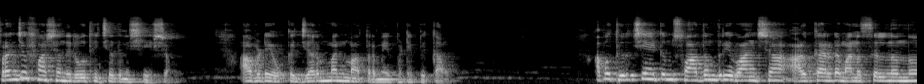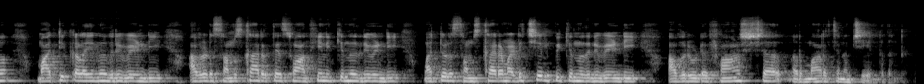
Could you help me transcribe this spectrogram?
ഫ്രഞ്ച് ഭാഷ നിരോധിച്ചതിന് ശേഷം അവിടെയൊക്കെ ജർമ്മൻ മാത്രമേ പഠിപ്പിക്കാവൂ. അപ്പോൾ തീർച്ചയായിട്ടും സ്വാതന്ത്ര്യ വാഞ്ച ആൾക്കാരുടെ മനസ്സിൽ നിന്ന് മാറ്റിക്കളയുന്നതിന് വേണ്ടി അവരുടെ സംസ്കാരത്തെ സ്വാധീനിക്കുന്നതിന് വേണ്ടി മറ്റൊരു സംസ്കാരം അടിച്ചേൽപ്പിക്കുന്നതിന് വേണ്ടി അവരുടെ ഭാഷ നിർമ്മാർജനം ചെയ്യേണ്ടതുണ്ട്.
